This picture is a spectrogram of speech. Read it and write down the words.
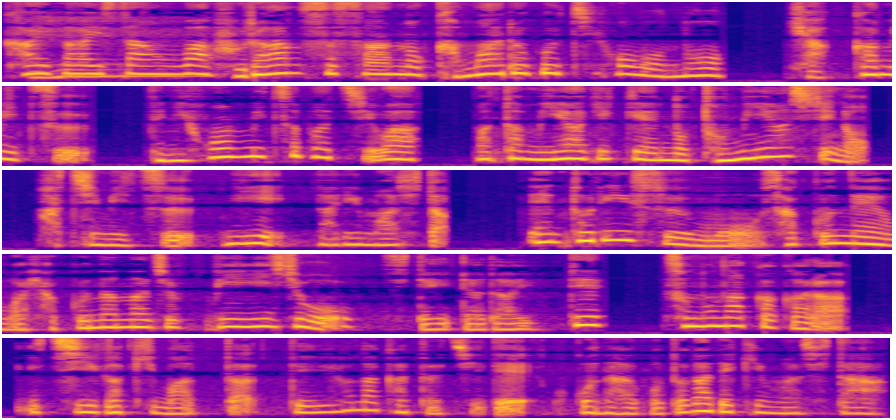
海外産はフランス産のカマルグ地方の百花蜜。で、日本蜜蜂はまた宮城県の富谷市の蜂蜜になりました。エントリー数も昨年は170品以上していただいて、その中から1位が決まったっていうような形で行うことができました。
